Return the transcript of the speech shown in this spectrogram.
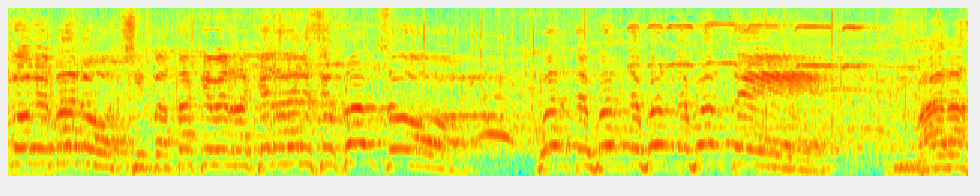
gol en mano, chipataje berrajero, ese aplauso. Fuerte, fuerte, fuerte, fuerte. Para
